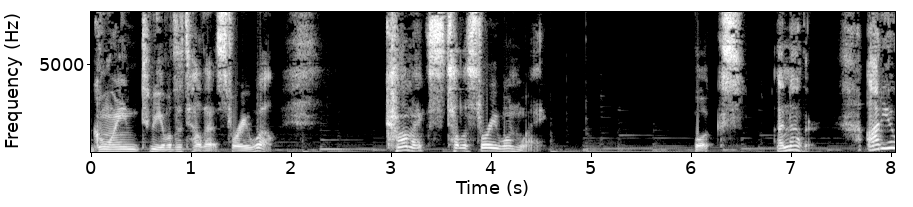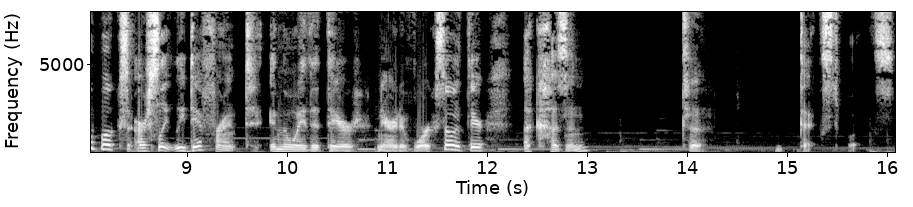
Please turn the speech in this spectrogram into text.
going to be able to tell that story well. Comics tell a story one way, books another. Audiobooks are slightly different in the way that their narrative works, so they're a cousin to textbooks.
